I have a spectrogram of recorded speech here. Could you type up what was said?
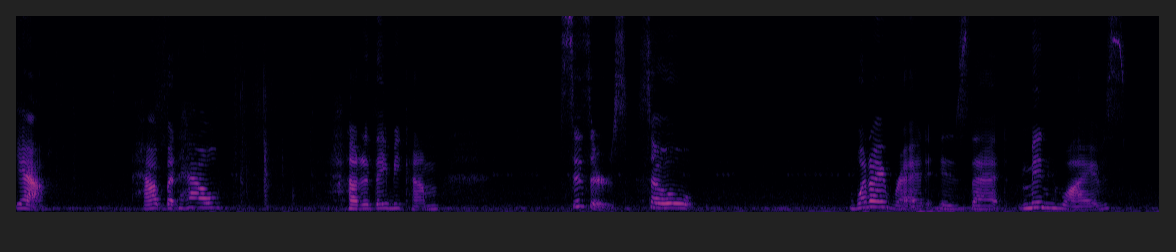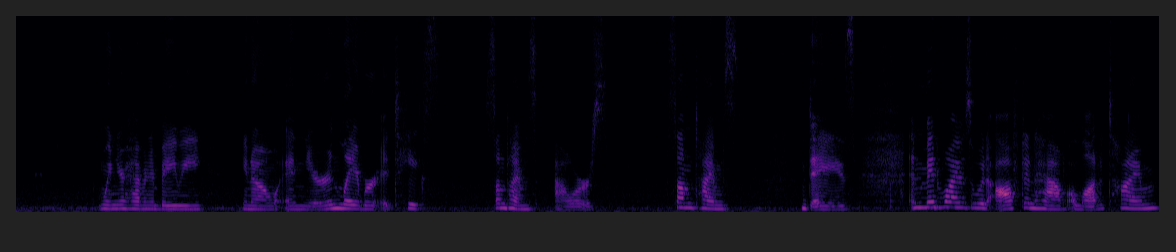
yeah. How, but how, how did they become scissors? So, what I read is that midwives, when you're having a baby, you know, and you're in labor, it takes sometimes hours, sometimes days. And midwives would often have a lot of time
